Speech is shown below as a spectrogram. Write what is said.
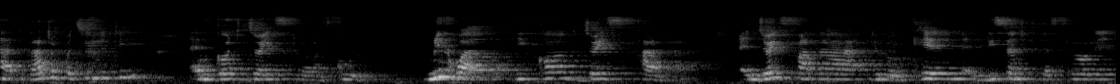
at that opportunity and got Joyce to our school. Meanwhile, he called Joyce's father, and Joyce's father, you know, came and listened to the story,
